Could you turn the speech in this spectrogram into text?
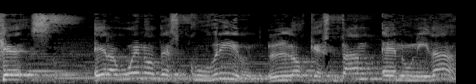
que era bueno descubrir los que están en unidad,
